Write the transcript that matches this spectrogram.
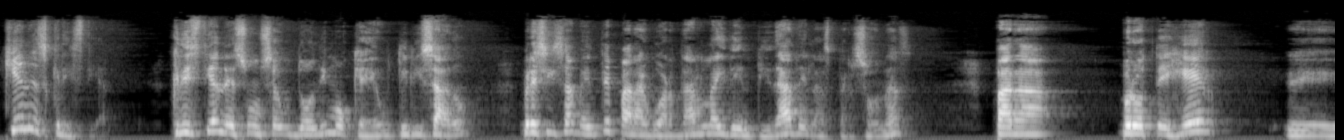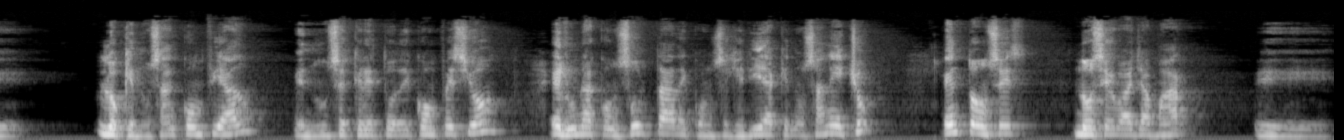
¿Quién es Cristian? Cristian es un seudónimo que he utilizado precisamente para guardar la identidad de las personas, para proteger eh, lo que nos han confiado en un secreto de confesión, en una consulta de consejería que nos han hecho. Entonces, no se va a llamar eh,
